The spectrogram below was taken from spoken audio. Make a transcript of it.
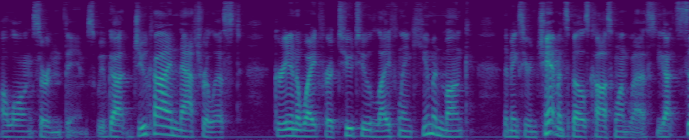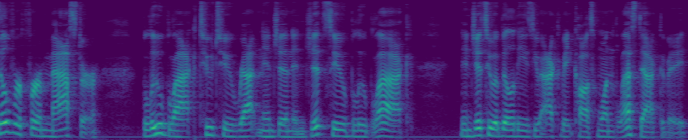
along certain themes. We've got Jukai Naturalist, green and a white for a 2-2 lifelink human monk that makes your enchantment spells cost one less. You got Silver for a Master, blue black 2-2 Rat Ninja Ninjutsu blue black. Ninjutsu abilities you activate cost one less to activate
